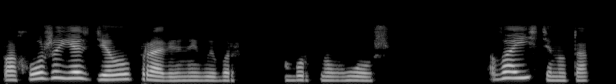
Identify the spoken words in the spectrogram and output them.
«Похоже, я сделал правильный выбор», — буркнул Уолш. «Воистину так.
